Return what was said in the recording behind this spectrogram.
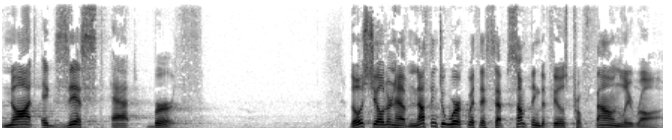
not exist at birth. Those children have nothing to work with except something that feels profoundly wrong.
